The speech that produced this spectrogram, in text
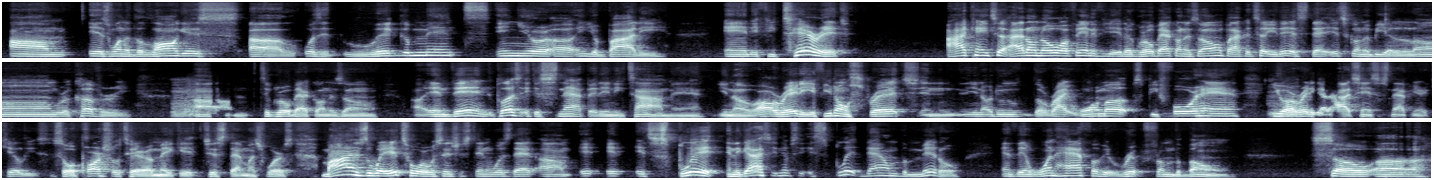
um, is one of the longest uh was it ligaments in your uh in your body and if you tear it i can't tell i don't know offhand if it'll grow back on its own but i can tell you this that it's going to be a long recovery mm. um to grow back on its own uh, and then plus it could snap at any time, man. You know, already if you don't stretch and you know do the right warm ups beforehand, mm-hmm. you already got a high chance of snapping your Achilles. So a partial tear will make it just that much worse. Mine's the way it tore was interesting was that um it it it split and the guy see it split down the middle and then one half of it ripped from the bone. So uh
